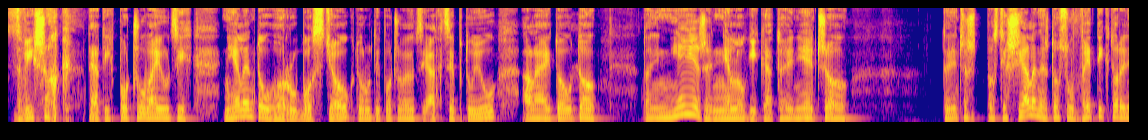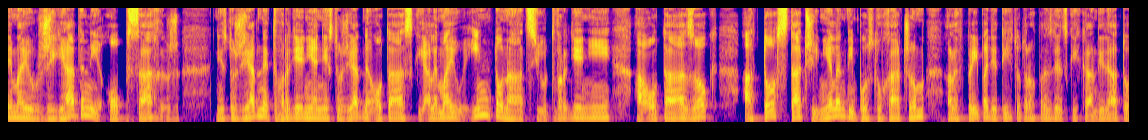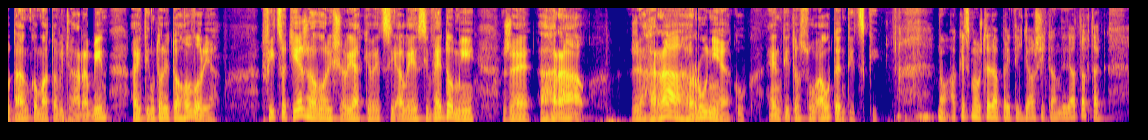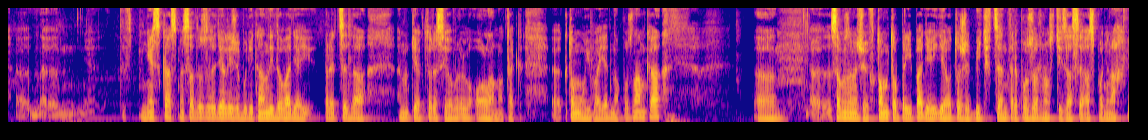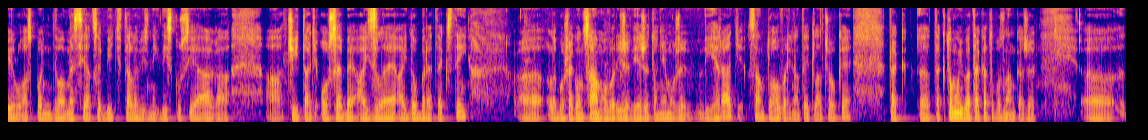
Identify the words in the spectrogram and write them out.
zvyšok teda tých počúvajúcich nielen tou hrubosťou, ktorú tí počúvajúci akceptujú, ale aj touto, to nie je, že nelogika, to je niečo, to je niečo proste šialené, že to sú vety, ktoré nemajú žiadny obsah, nie sú to žiadne tvrdenia, nie sú to žiadne otázky, ale majú intonáciu tvrdení a otázok a to stačí nielen tým poslucháčom, ale v prípade týchto troch prezidentských kandidátov, Danko Matovič, Harabin, aj tým, ktorí to hovoria. Fico tiež hovorí všelijaké veci, ale je si vedomý, že hrá, že hrá hru nejakú. Henty to sú autenticky. No a keď sme už teda pri tých ďalších kandidátoch, tak dneska sme sa dozvedeli, že bude kandidovať aj predseda hnutia, ktoré si hovorilo Olano. Tak e, k tomu iba jedna poznámka. E, e, samozrejme, že v tomto prípade ide o to, že byť v centre pozornosti zase aspoň na chvíľu, aspoň dva mesiace byť v televíznych diskusiách a, a čítať o sebe aj zlé, aj dobré texty lebo však on sám hovorí, že vie, že to nemôže vyhrať, sám to hovorí na tej tlačovke, tak, tak tomu iba takáto poznámka, že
